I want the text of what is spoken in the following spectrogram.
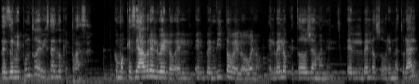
Desde mi punto de vista es lo que pasa. Como que se abre el velo, el, bendito velo, bueno, el velo que todos llaman el, el velo sobrenatural,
